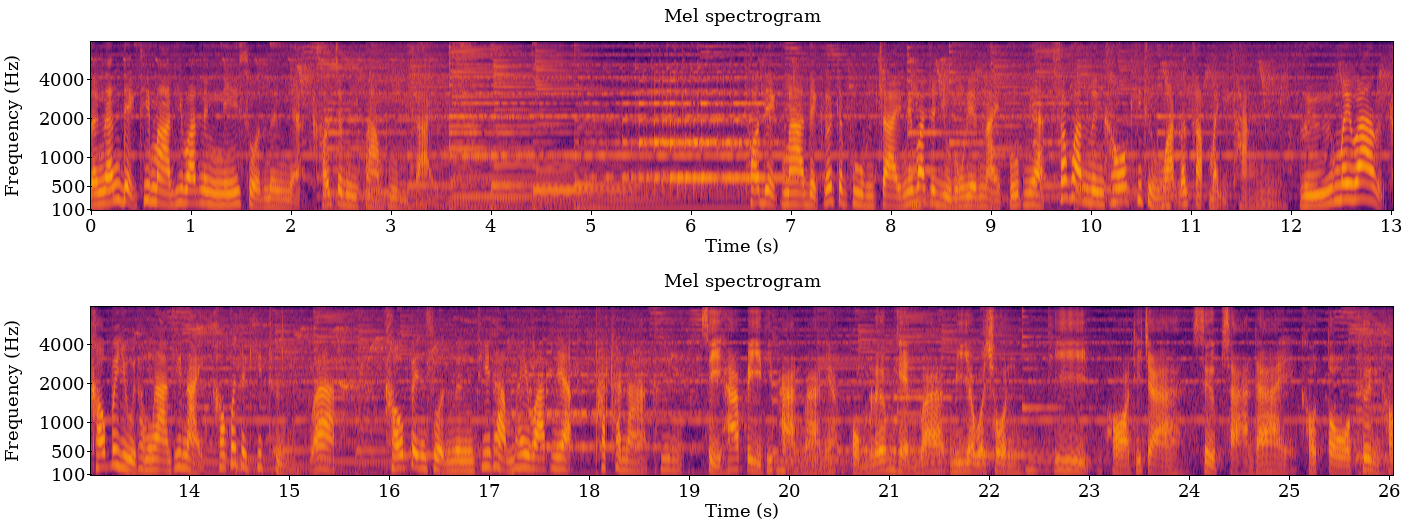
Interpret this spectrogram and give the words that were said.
ดังนั้นเด็กที่มาที่วัดในนี้ส่วนหนึ่งเนี่ยเขาจะมีความภูมิใจ พอเด็กมาเด็กก็จะภูมิใจ ไม่ว่าจะอยู่โรงเรียนไหนปุ๊บเนี่ยสักวันหนึ่งเขาก็คิดถึงวัดแล้วกลับมาอีกครั้งหนึ่งหรือไม่ว่าเขาไปอยู่ทำงานที่ไหนเขาก็จะคิดถึงว่าเขาเป็นส่วนหนึ่งที่ทำให้วัดเนี่ยพัฒนาขึ้น 4-5 ปีที่ผ่านมาเนี่ยผมเริ่มเห็นว่ามีเยาวชนที่พอที่จะสืบสารได้ เขาโตขึ้นเขา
